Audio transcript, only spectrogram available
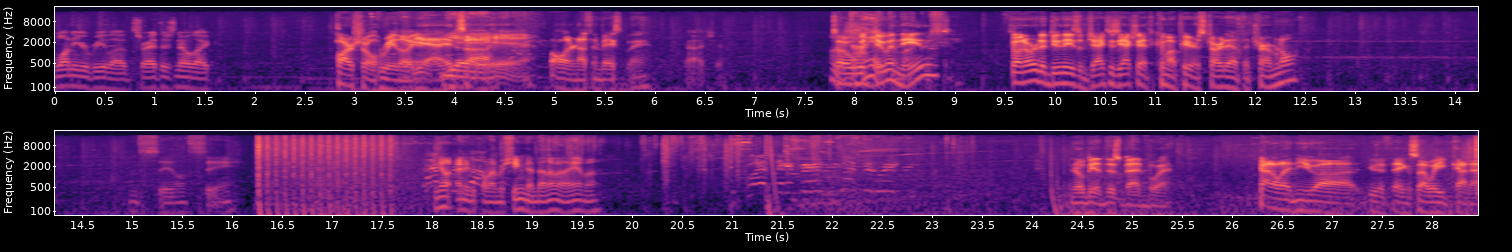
one of your reloads, right? There's no like. Partial reload. Yeah, it's yeah. uh, all or nothing basically. Gotcha. Oh, So with diet doing these, so in order to do these objectives, you actually have to come up here and start it at the terminal. Let's see. Let's see. You know what? I need to pull my machine gun down. I'm out of ammo. It'll be at this bad boy. Kind of letting you uh, do the thing so that way you kind of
